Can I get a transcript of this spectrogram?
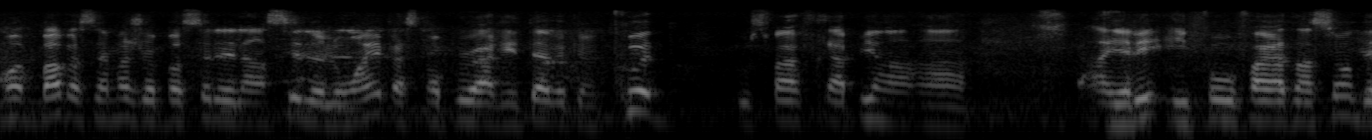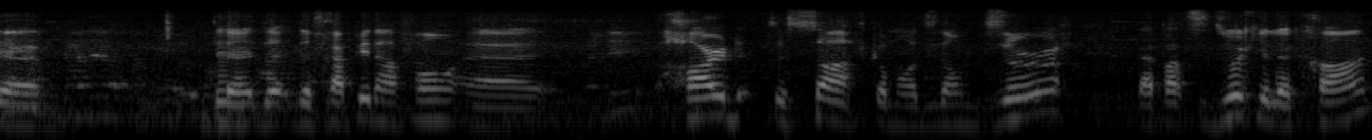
moi, personnellement, je ne vais pas ça les lancer de loin parce qu'on peut arrêter avec un coude ou se faire frapper en, aller. Il faut faire attention de, frapper, dans le fond, euh, hard to soft, comme on dit. Donc, dur, la partie dure qui est le crâne,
